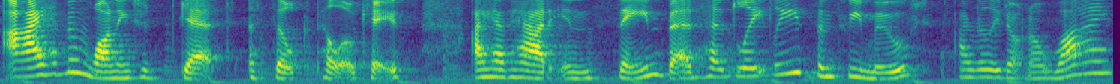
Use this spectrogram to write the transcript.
I have been wanting to get a silk pillowcase. I have had insane bedhead lately since we moved. I really don't know why,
